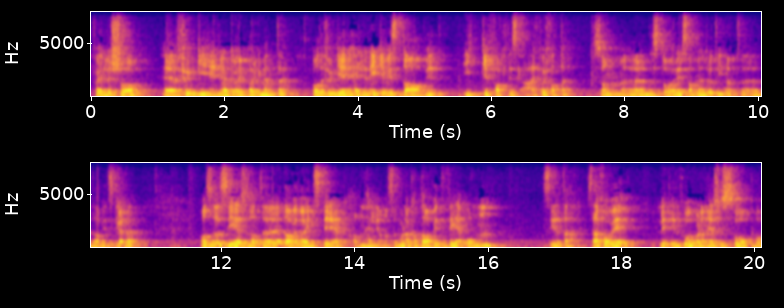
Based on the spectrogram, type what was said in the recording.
For ellers så uh, fungerer ikke argumentet. Og det fungerer heller ikke hvis David ikke faktisk er forfatter, som uh, det står i Salme 110 at David skrev det. Og så sier Jesus at David var inspirert av Den hellige ånd. Hvordan kan David ved ånden si dette her. Så her får vi litt info hvordan Jesus så på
